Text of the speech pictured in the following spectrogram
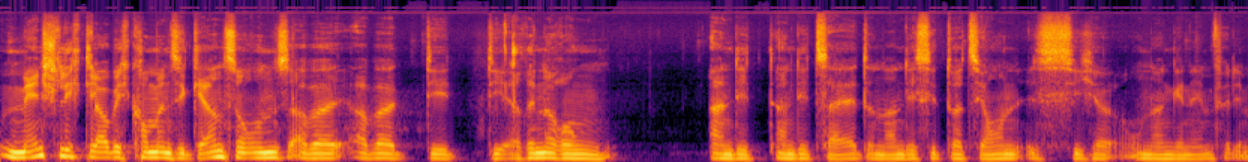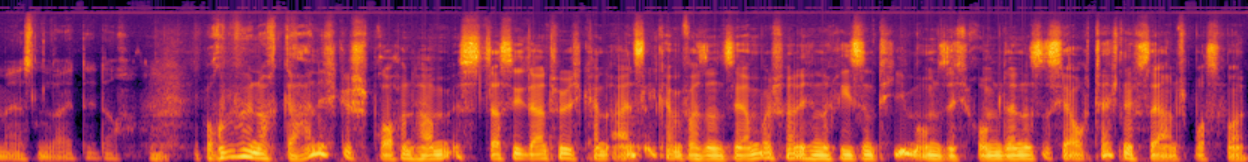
menschlich glaube ich, kommen sie gern zu uns, aber, aber die, die Erinnerung an die, an die Zeit und an die Situation ist sicher unangenehm für die meisten Leute doch. Worüber wir noch gar nicht gesprochen haben, ist, dass Sie da natürlich kein Einzelkämpfer sind. Sie haben wahrscheinlich ein Riesenteam um sich rum, denn es ist ja auch technisch sehr anspruchsvoll.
